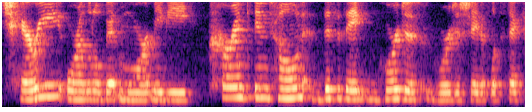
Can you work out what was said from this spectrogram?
cherry or a little bit more maybe currant in tone. This is a gorgeous, gorgeous shade of lipstick.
